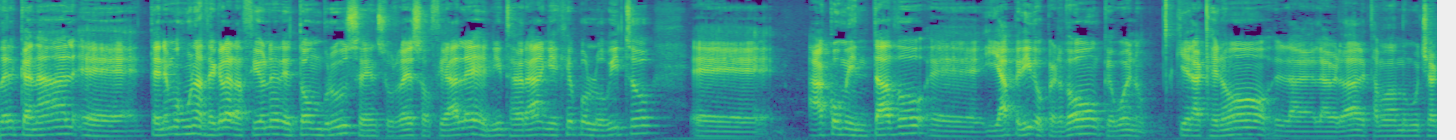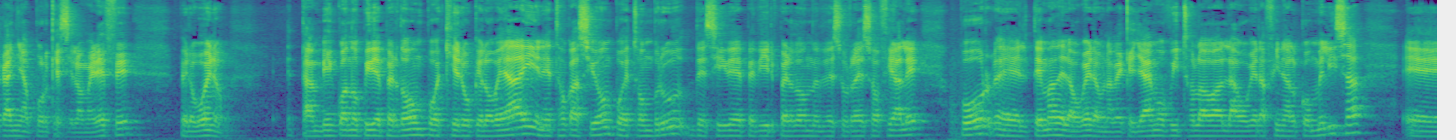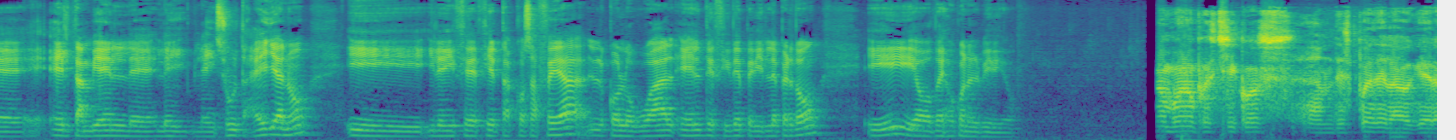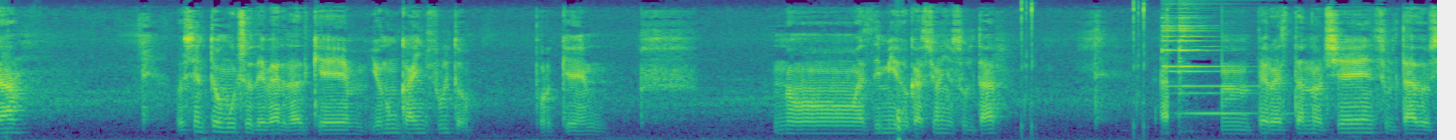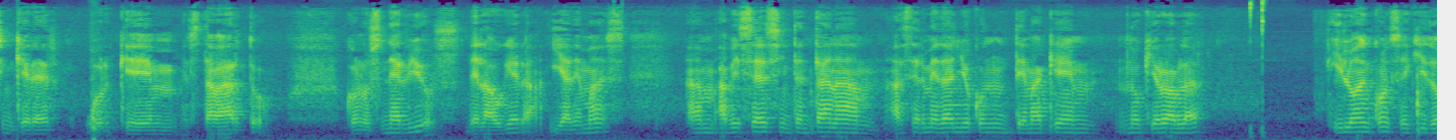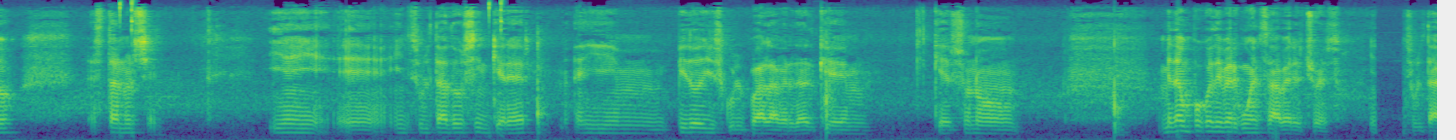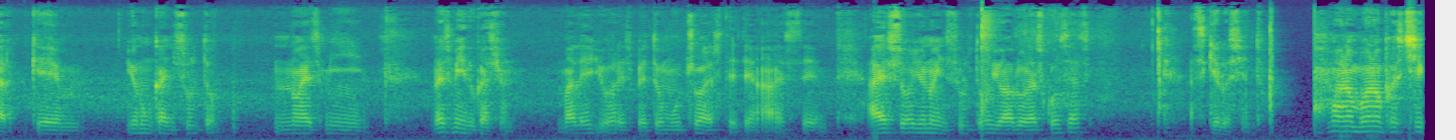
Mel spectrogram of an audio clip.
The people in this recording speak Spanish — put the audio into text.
del canal, eh, tenemos unas declaraciones de Tom Bruce en sus redes sociales, en Instagram, y es que por lo visto eh, ha comentado eh, y ha pedido perdón, que bueno, quieras que no, la, verdad le estamos dando mucha caña porque se lo merece, pero bueno, también cuando pide perdón, pues quiero que lo veáis. En esta ocasión, pues Tom Bruce decide pedir perdón desde sus redes sociales por el tema de la hoguera. Una vez que ya hemos visto la hoguera final con Melissa, eh, él también le, le- insulta a ella, ¿no? Y, y le dice ciertas cosas feas, con lo cual él decide pedirle perdón y os dejo con el vídeo. Bueno, pues chicos, em, después de la hoguera, lo siento mucho de verdad que yo nunca insulto, porque no es de mi educación insultar. Em, Pero esta noche he insultado sin querer, estaba harto con los nervios de la hoguera y además em, a veces intentan hacerme daño con un tema que no quiero hablar y lo han conseguido esta noche y he insultado sin querer y mm, pido disculpas la verdad que, que eso no me da un poco de vergüenza haber hecho eso insultar que yo nunca insulto no es mi no es mi educación vale yo respeto mucho a este te- a este a eso yo no insulto yo hablo las cosas así que lo siento. Bueno bueno pues chicos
